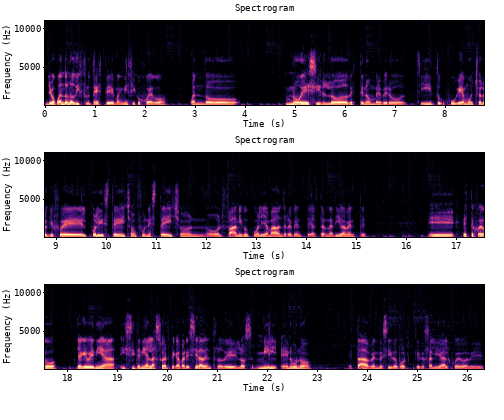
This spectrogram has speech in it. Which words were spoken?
Yo cuando lo disfruté este magnífico juego, cuando no voy a decirlo de este nombre, pero sí, jugué mucho lo que fue el Polystation, Funestation o el Famicom, como le llamaban de repente, alternativamente. Eh, este juego, ya que venía, y si tenían la suerte que apareciera dentro de los mil en uno, estabas bendecido porque te salía el juego de,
